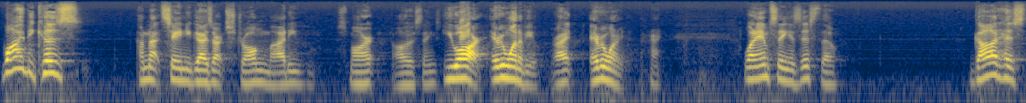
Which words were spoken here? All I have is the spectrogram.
Why? Because I'm not saying you guys aren't strong, mighty, smart, all those things. You are, every one of you, right? Every one of you. Right? What I am saying is this, though God has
